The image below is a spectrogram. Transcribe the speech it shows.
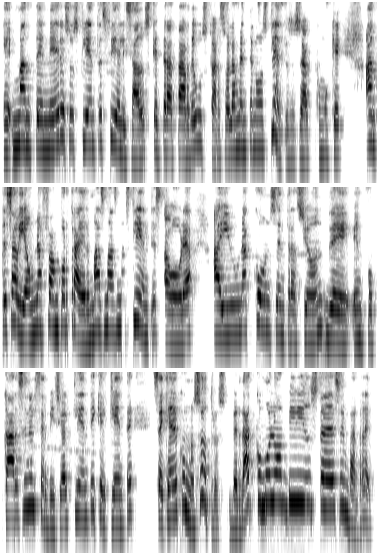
eh, mantener esos clientes fidelizados que tratar de buscar solamente nuevos clientes. O sea, como que antes había un afán por traer más, más, más clientes, ahora hay una concentración de enfocarse en el servicio al cliente y que el cliente se quede con nosotros, ¿verdad? ¿Cómo lo han vivido ustedes en Barret?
